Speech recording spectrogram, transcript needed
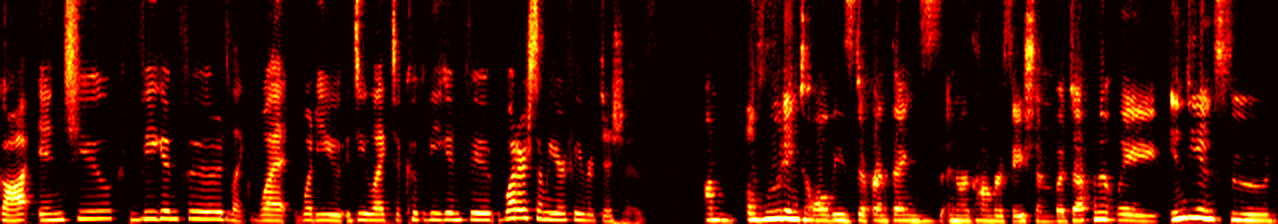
got into vegan food, like what what do you do you like to cook vegan food? What are some of your favorite dishes? I'm alluding to all these different things in our conversation, but definitely Indian food.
